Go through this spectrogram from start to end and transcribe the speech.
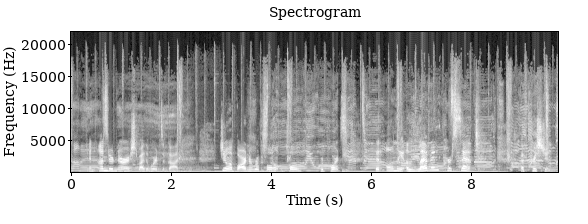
and undernourished by the words of God. Do you know a Barna poll, poll reports that only 11% of Christians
